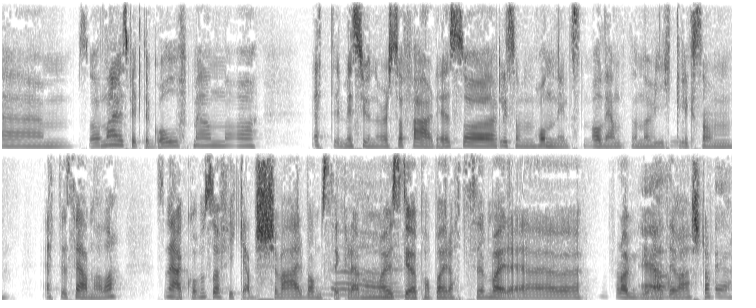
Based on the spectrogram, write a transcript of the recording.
Um, så nei, vi spilte golf med han, og etter Miss Universe var ferdig, så liksom håndhilsen med alle jentene når vi gikk liksom etter scenen, da. Så når jeg kom, så fikk jeg en svær bamseklem, og jeg husker paparazzoen bare eh, flagra Ja. til værs, da. Ja.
